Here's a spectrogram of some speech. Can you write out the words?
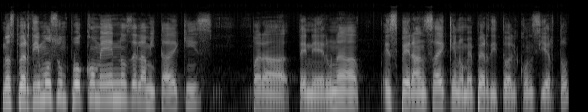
Nos perdimos un poco menos de la mitad de Kiss para tener una esperanza de que no me perdí todo el concierto.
